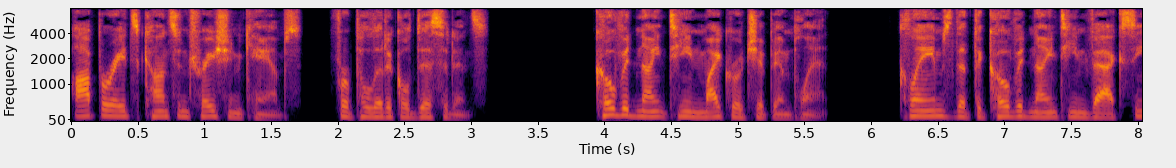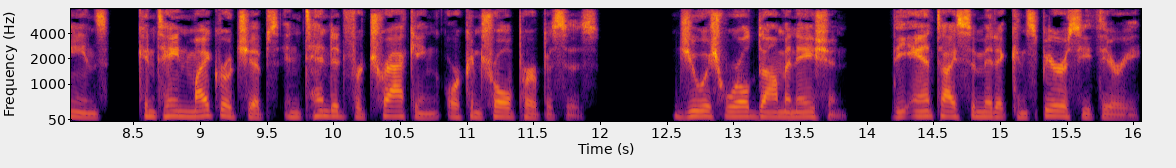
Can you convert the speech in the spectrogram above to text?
operates concentration camps for political dissidents. COVID-19 microchip implant claims that the COVID-19 vaccines contain microchips intended for tracking or control purposes. Jewish world domination, the anti-Semitic conspiracy theory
